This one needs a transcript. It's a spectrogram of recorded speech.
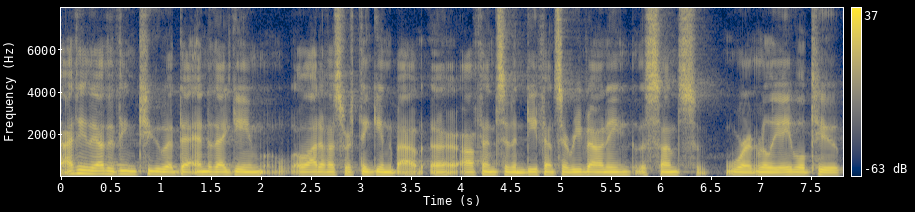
I think the other thing too at the end of that game, a lot of us were thinking about uh, offensive and defensive rebounding. The Suns weren't really able to.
